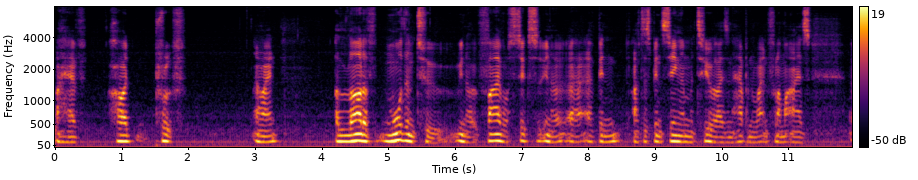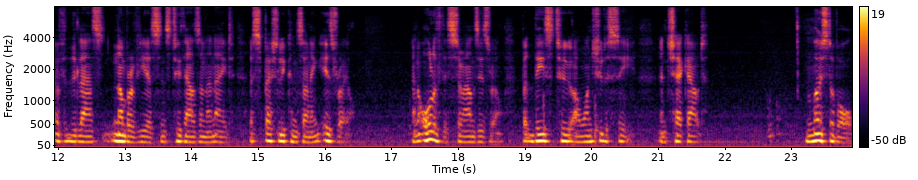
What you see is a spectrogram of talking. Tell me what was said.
I have hard proof. Alright? A lot of more than two, you know, five or six, you know, uh, I've been I've just been seeing them materialize and happen right in front of my eyes over the last number of years since 2008, especially concerning Israel. And all of this surrounds Israel. But these two I want you to see and check out. Most of all,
